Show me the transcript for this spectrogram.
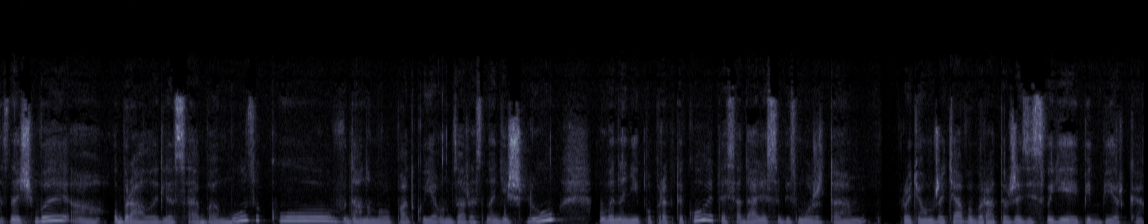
Значить, ви обрали для себе музику. В даному випадку я вам зараз надішлю, ви на ній попрактикуєтесь, а далі собі зможете протягом життя вибирати вже зі своєї підбірки.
